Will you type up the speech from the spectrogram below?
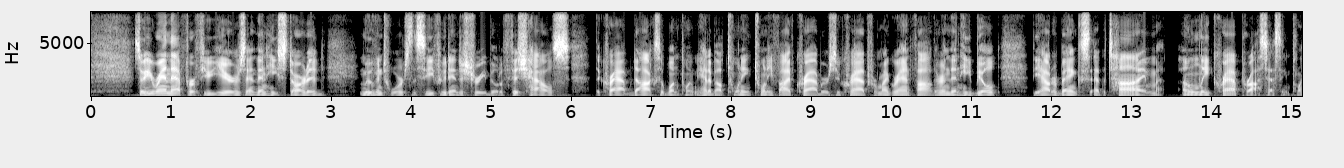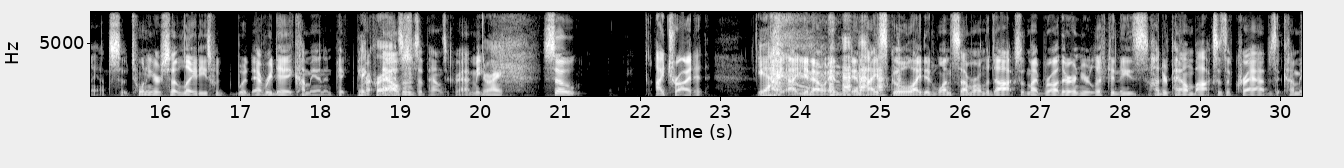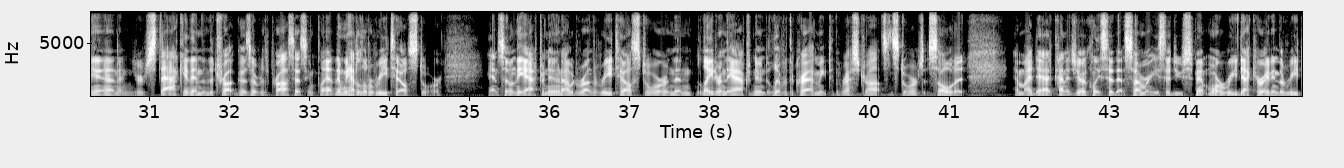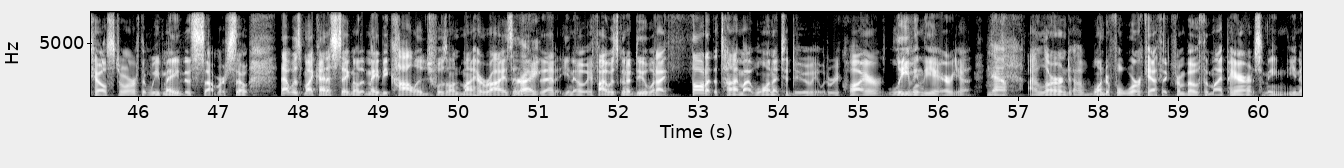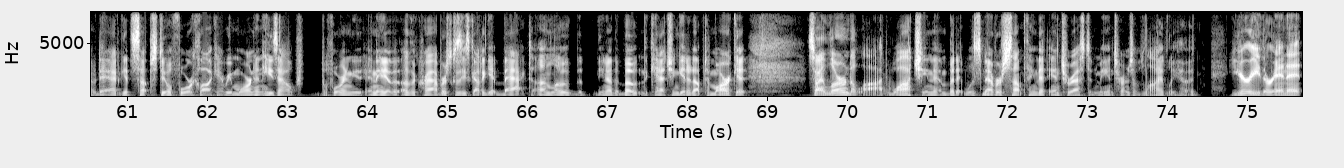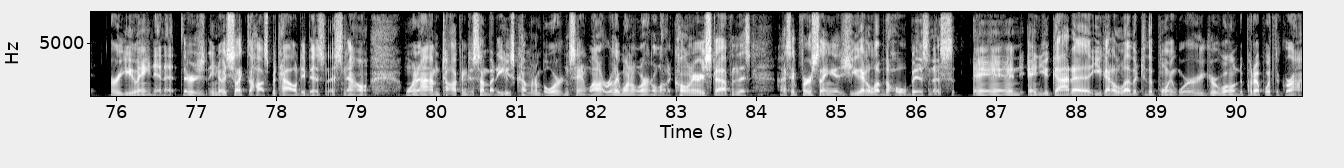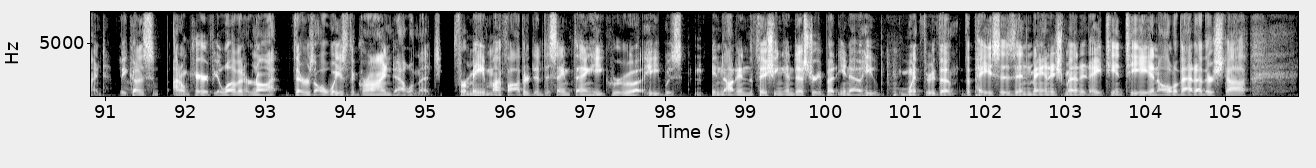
So he ran that for a few years and then he started moving towards the seafood industry, built a fish house, the crab docks. At one point, we had about 20, 25 crabbers who crabbed for my grandfather. And then he built the Outer Banks at the time only crab processing plants. So 20 or so ladies would, would every day come in and pick, Pick cra- thousands of pounds of crab meat. Right. So I tried it. Yeah. I, I, you know, in, in high school, I did one summer on the docks with my brother, and you're lifting these hundred pound boxes of crabs that come in, and you're stacking them, and the truck goes over to the processing plant. Then we had a little retail store. And so in the afternoon, I would run the retail store, and then later in the afternoon, deliver the crab meat to the restaurants and stores that sold it. And my dad kind of jokingly said that summer, he said, You spent more redecorating the retail store than we've made this summer. So that was my kind of signal that maybe college was on my horizon. Right. That, you know, if I was going to do what I thought at the time I wanted to do, it would require leaving the area. no. I learned a wonderful work ethic from both of my parents. I mean, you know, dad gets up still four o'clock every morning. He's out before any, any other, other crabbers because he's got to get back to unload the, you know, the boat and the catch and get it up to market. So I learned a lot watching them, but it was never something that interested me in terms of livelihood. you're either in it or you ain't in it. There's, you know, it's like the hospitality business. Now, when I'm talking to somebody who's coming aboard and saying, "Well, I really want to learn a lot of culinary stuff," and this, I say, first thing is you got to love the whole business, and and you gotta you gotta love it to the point where you're willing to put up with the grind. Because I don't care if you love it or not, there's always the grind element. For me, my father did the same thing. He grew up. He was in, not in the fishing industry, but you know, he went through the the paces in management at AT and T and all of that other stuff.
